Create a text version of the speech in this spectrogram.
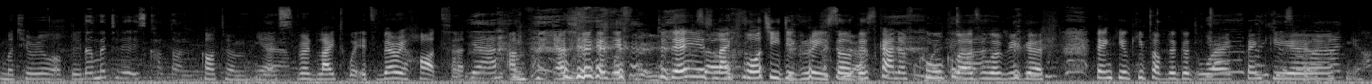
material of this? the material is cotton Cotton, yes, Yeah. very lightweight. It's very hot. Yeah. Um, as you can see, today is like 40 degrees, so Yeah. this kind of cool clothes would be good. Thank you. Keep up the good work. thank, thank you you. so much. Yeah.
